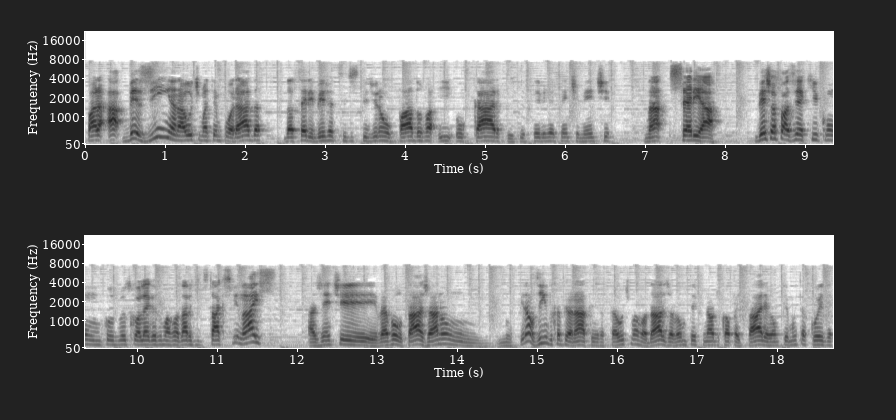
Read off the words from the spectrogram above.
para a Bezinha na última temporada da Série B. Já se despediram o Padova e o Carpi, que esteve recentemente na Série A. Deixa eu fazer aqui com, com os meus colegas uma rodada de destaques finais a gente vai voltar já no, no finalzinho do campeonato, para a última rodada, já vamos ter final de Copa Itália, vamos ter muita coisa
